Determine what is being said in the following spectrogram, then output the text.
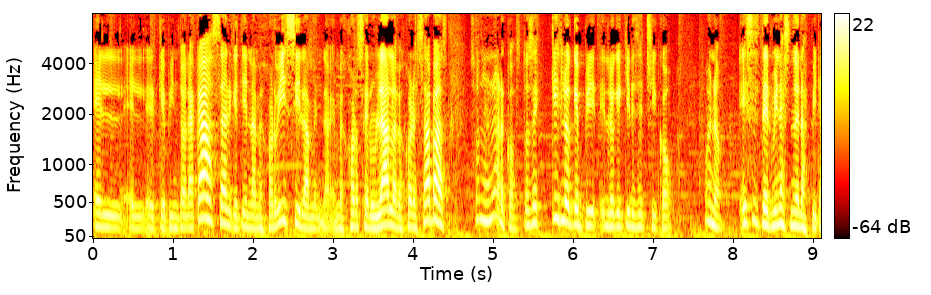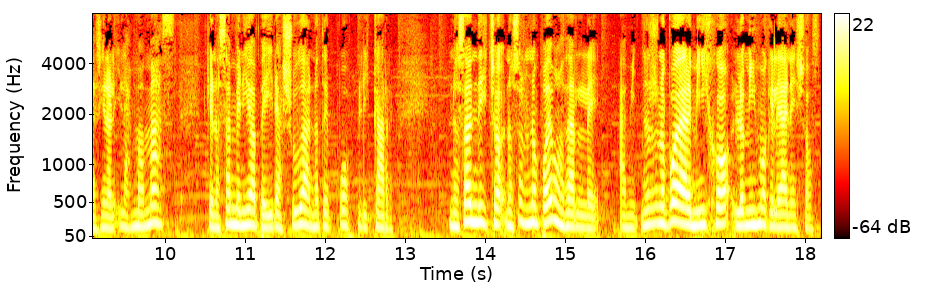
el, que pintó la casa, el que tiene la mejor bici, la, me- la mejor celular, las mejores zapas, son los narcos. Entonces, ¿qué es lo que, lo que quiere ese chico? Bueno, ese termina siendo el aspiracional. Y las mamás que nos han venido a pedir ayuda, no te puedo explicar. Nos han dicho, nosotros no podemos darle a mi, nosotros no puedo dar a mi hijo lo mismo que le dan ellos.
